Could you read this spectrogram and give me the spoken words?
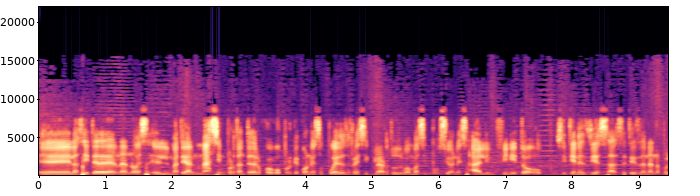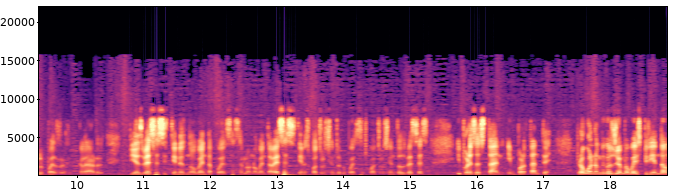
el aceite de enano es el material más importante del juego porque con eso puedes reciclar tus bombas y pociones al infinito, o si tienes 10 aceites de enano, pues lo puedes reciclar 10 veces, si tienes 90 puedes hacerlo 90 veces, si tienes 400 lo puedes hacer 400 veces, y por eso es tan importante. Pero bueno amigos, yo me voy despidiendo.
